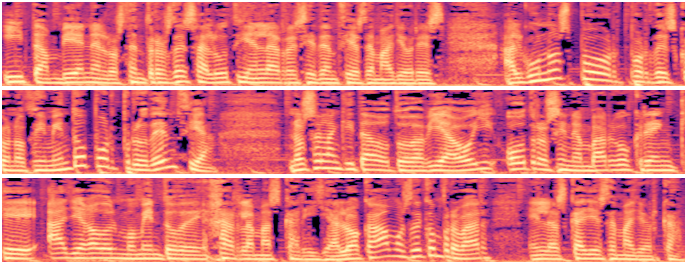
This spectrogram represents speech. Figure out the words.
y también en los centros de salud y en las residencias de mayores. Algunos por, por desconocimiento o por prudencia. No se la han quitado todavía hoy. Otros, sin embargo, creen que ha llegado el momento de dejar la mascarilla. Lo acabamos de comprobar en las calles de Mallorca.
